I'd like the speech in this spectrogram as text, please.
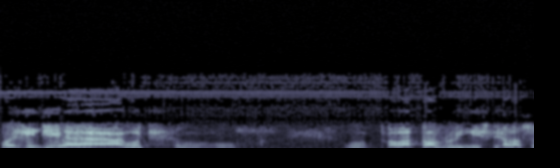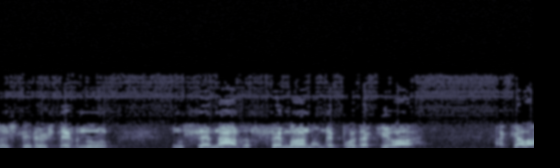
Hoje em dia, o, o, o atual ministro de Relações Exteriores, esteve no, no Senado essa semana, depois daquela aquela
